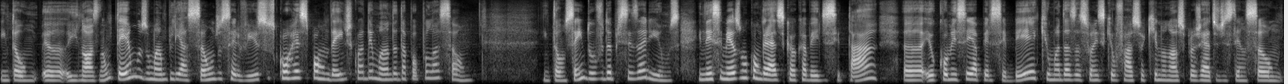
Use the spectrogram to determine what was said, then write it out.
Então, e nós não temos uma ampliação dos serviços correspondente com a demanda da população. Então, sem dúvida, precisaríamos. E nesse mesmo congresso que eu acabei de citar, uh, eu comecei a perceber que uma das ações que eu faço aqui no nosso projeto de extensão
